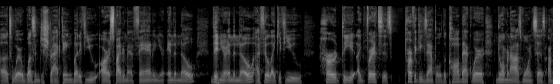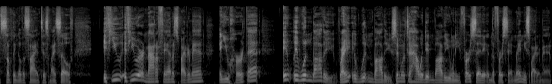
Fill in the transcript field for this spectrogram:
uh, to where it wasn't distracting. But if you are a Spider-Man fan and you're in the know, then you're in the know. I feel like if you heard the like, for instance, perfect example, the callback where Norman Osborn says, "I'm something of a scientist myself." If you if you are not a fan of Spider-Man and you heard that, it, it wouldn't bother you, right? It wouldn't bother you. Similar to how it didn't bother you when he first said it in the first Sam Raimi Spider-Man.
